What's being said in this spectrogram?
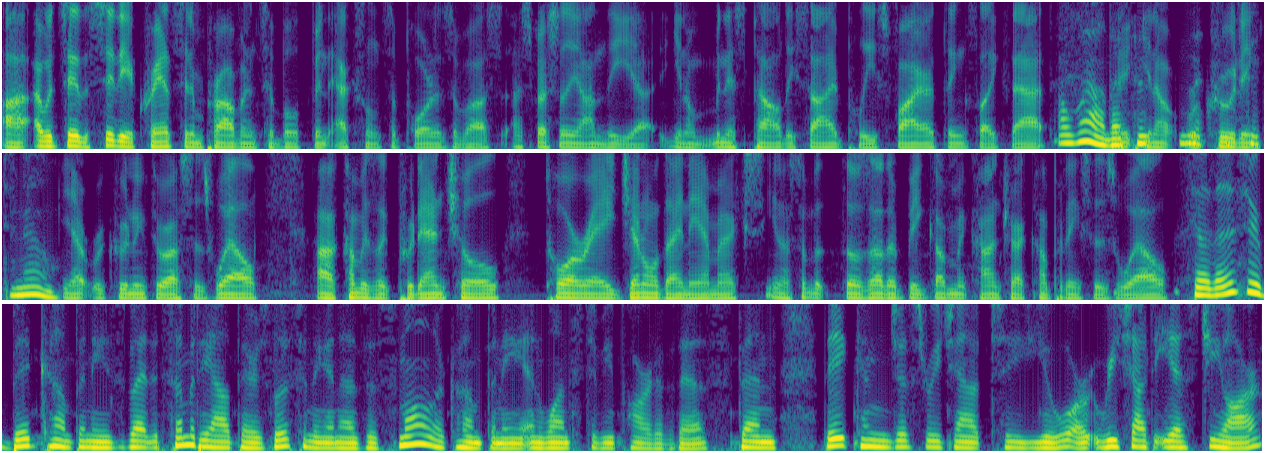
Uh, I would say the city of Cranston and Providence have both been excellent supporters of us, especially on the uh, you know municipality side, police, fire, things like that. Oh wow, that's Uh, a- you know that's recruiting. good to know. Yeah, recruiting through us as well. Uh, companies like Prudential, Toray, General Dynamics, you know, some of those other big government contract companies as well. So those are big companies, but if somebody out there is listening and has a smaller company and wants to be part of this, then they can just reach out to you or reach out to ESGR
